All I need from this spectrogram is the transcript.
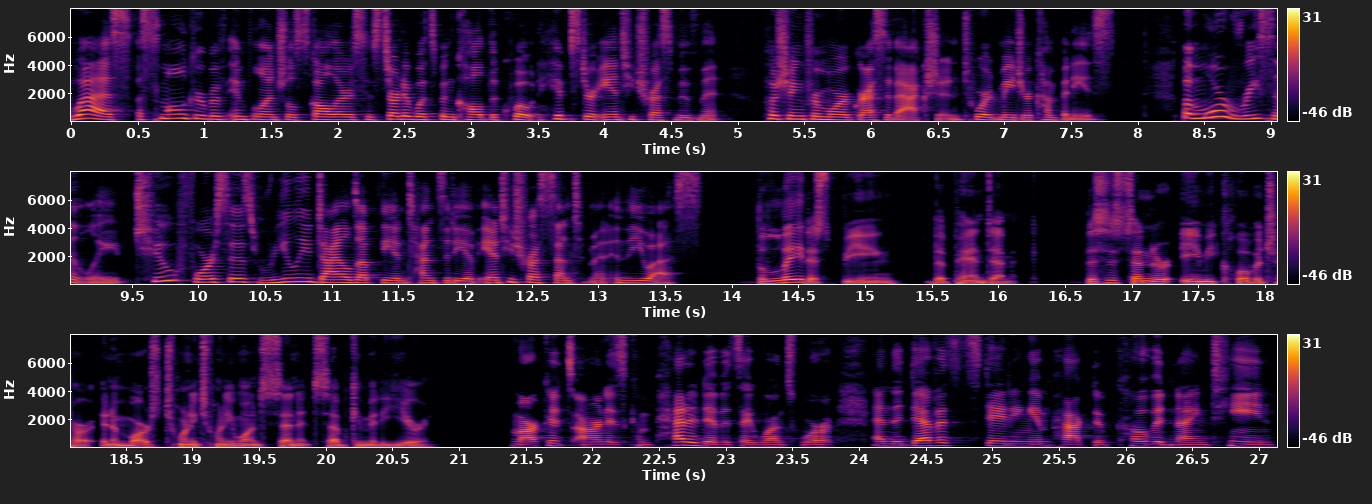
US, a small group of influential scholars have started what's been called the quote, hipster antitrust movement, pushing for more aggressive action toward major companies. But more recently, two forces really dialed up the intensity of antitrust sentiment in the US. The latest being the pandemic. This is Senator Amy Klobuchar in a March 2021 Senate subcommittee hearing. Markets aren't as competitive as they once were, and the devastating impact of COVID 19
